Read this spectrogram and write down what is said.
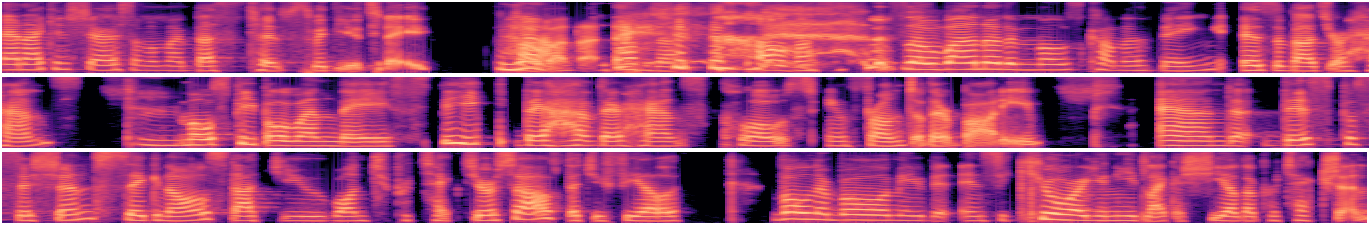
And I can share some of my best tips with you today. Yeah, How about that? Love that. How about that? so one of the most common thing is about your hands. Mm. Most people, when they speak, they have their hands closed in front of their body. And this position signals that you want to protect yourself, that you feel vulnerable, maybe a bit insecure, you need like a shield of protection.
